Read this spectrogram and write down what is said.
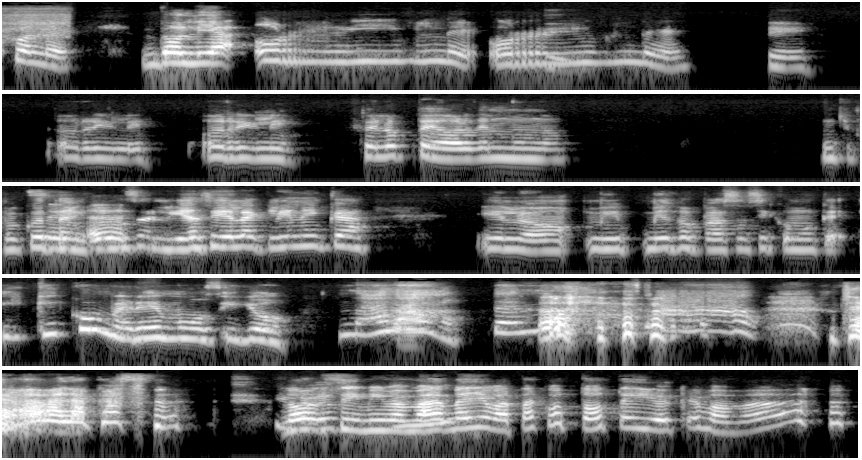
híjole, dolía horrible, horrible. Sí, horrible, horrible. Fue lo peor del mundo. Yo me acuerdo Sí, eh. salí así de la clínica y luego mi- mis papás así como que, ¿y qué comeremos? Y yo, nada, tenemos nada". Llévame a la casa. No, sí, mi mamá me llevó a tacotote y yo que mamá,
